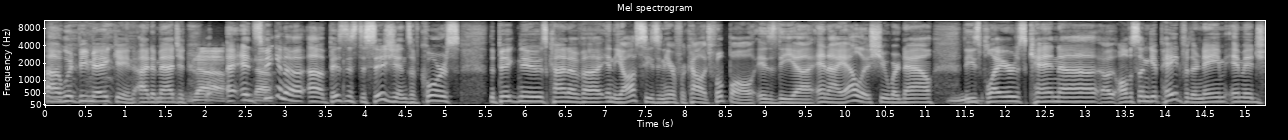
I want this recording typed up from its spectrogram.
uh, would be making. I'd imagine. No, Well, and no. speaking of uh, business decisions, of course, the big news, kind of uh, in the off season here for college football, is the uh, NIL issue, where now these players can uh, all of a sudden get paid for their name, image.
